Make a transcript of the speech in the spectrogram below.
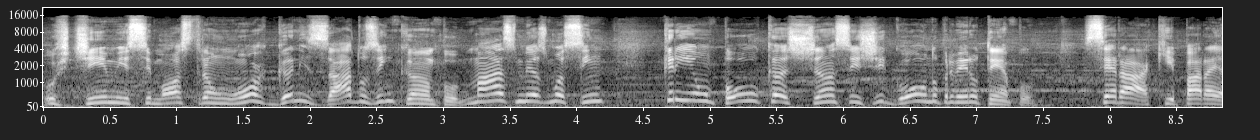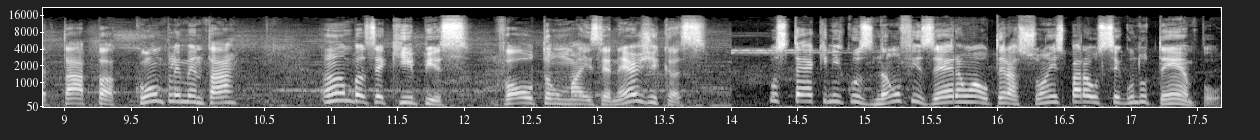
Os times se mostram organizados em campo, mas mesmo assim criam poucas chances de gol no primeiro tempo. Será que para a etapa complementar, ambas equipes voltam mais enérgicas? Os técnicos não fizeram alterações para o segundo tempo.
